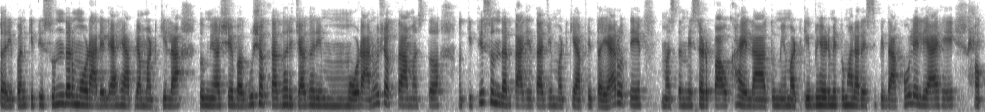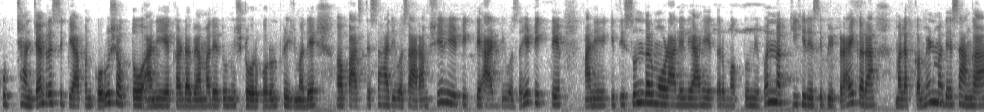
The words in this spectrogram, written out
तरी पण किती सुंदर मोड आलेले आहे. आपल्या मटकीला. तुम्ही असे बघू शकता घरच्या घरी मोड आणू शकता. मस्त किती सुंदर ताजी ताजी मटकी आपली तयार होते. मस्त मिसळपाव खायला तुम्ही मटकी भेड मी तुम्हाला रेसिपी दाखवलेली आहे. खूप छान छान रेसिपी आपण करू शकतो आणि एका डब्यामध्ये तुम्ही स्टोअर करून फ्रीजमध्ये पाच ते सहा दिवस आरामशीर ही टिकते आठ दिवसही टिकते. आणि किती सुंदर मोड आलेले आहे. तर मग तुम्ही पण नक्की ही रेसिपी ट्राय करा. मला कमेंटमध्ये सांगा.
